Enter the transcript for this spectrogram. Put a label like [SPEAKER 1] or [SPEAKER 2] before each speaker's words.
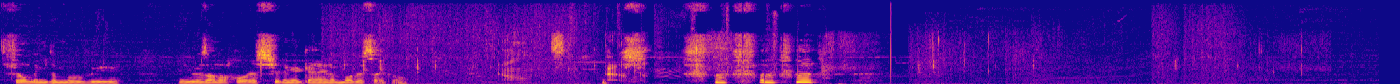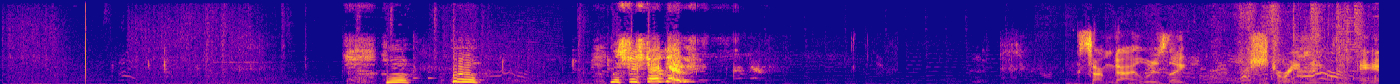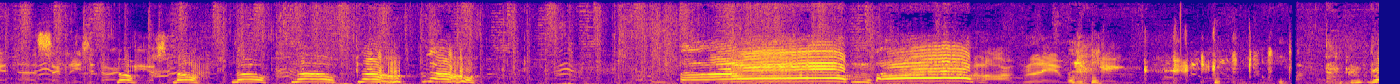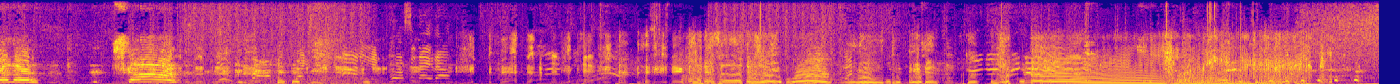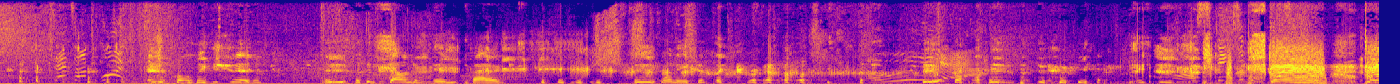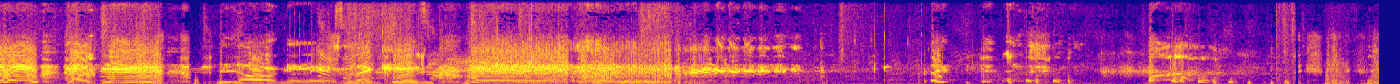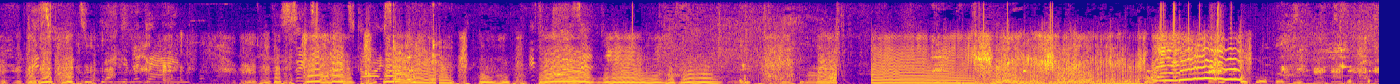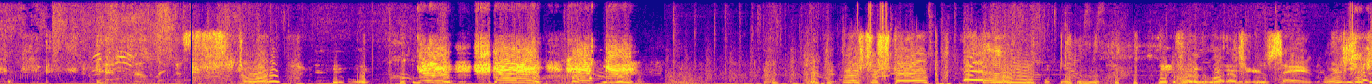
[SPEAKER 1] filming the movie. He was on a horse shooting a guy in a motorcycle.
[SPEAKER 2] Oh, that was
[SPEAKER 1] Mr. Stargate!
[SPEAKER 2] some guy was like streaming a uh, seven days to die
[SPEAKER 1] No,
[SPEAKER 2] ASMR.
[SPEAKER 1] no, no, no, no, no! Oh! Oh!
[SPEAKER 2] Long live the king.
[SPEAKER 1] Brother! Scar!
[SPEAKER 3] Impersonator! That's on point!
[SPEAKER 1] Holy shit! The sound of impact when he hit the ground.
[SPEAKER 3] Oh yeah!
[SPEAKER 4] Help me! Long live the king!
[SPEAKER 3] Back in the game!
[SPEAKER 4] Help me! Mr. Stark! what, it you're saying? Mr.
